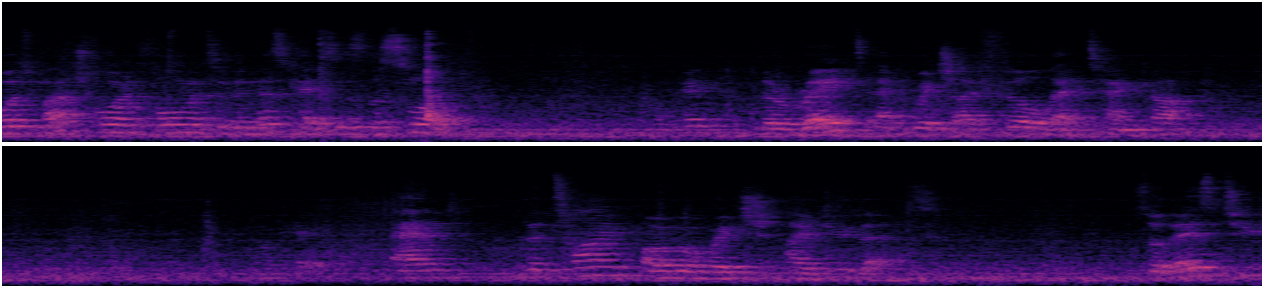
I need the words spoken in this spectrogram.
What's much more informative in this case is the slope. Okay? The rate at which I fill that tank up. Okay? And the time over which I do that. So there's two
